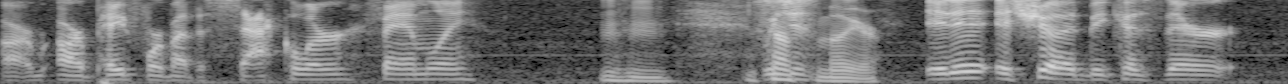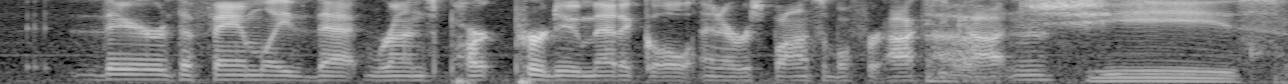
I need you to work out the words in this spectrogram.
are are paid for by the Sackler family. Mm-hmm. It sounds is- familiar. It it should because they're they're the family that runs Purdue Medical and are responsible for OxyContin. Oh, jeez.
